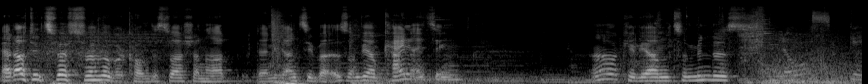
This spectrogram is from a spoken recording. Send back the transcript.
Er hat auch den 12 12 bekommen, das war schon hart, der nicht anziehbar ist. Und wir haben keinen einzigen Ah, okay, wir haben zumindest... Los geht's.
